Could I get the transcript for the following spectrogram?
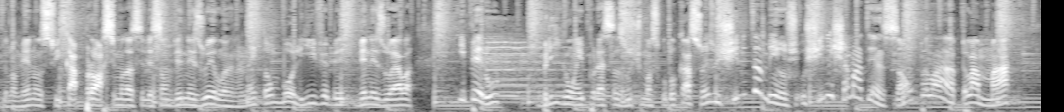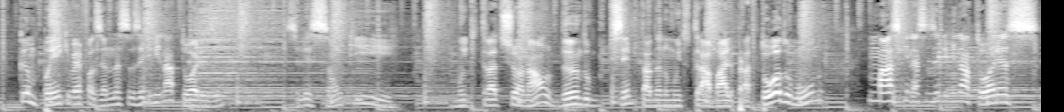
pelo menos ficar próximo da seleção venezuelana, né? Então Bolívia, Venezuela e Peru brigam aí por essas últimas colocações. O Chile também, o Chile chama a atenção pela, pela má campanha que vai fazendo nessas eliminatórias, hein? Seleção que muito tradicional, dando sempre está dando muito trabalho para todo mundo, mas que nessas eliminatórias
